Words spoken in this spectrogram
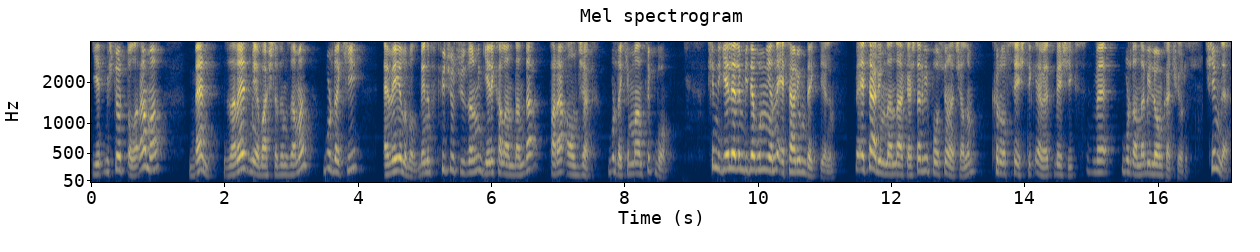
74 dolar ama ben zarar etmeye başladığım zaman buradaki available benim future cüzdanımın geri kalanından da para alacak. Buradaki mantık bu. Şimdi gelelim bir de bunun yanına Ethereum da ekleyelim. Ve Ethereum'dan da arkadaşlar bir pozisyon açalım. Cross seçtik evet 5x ve buradan da bir long açıyoruz. Şimdi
